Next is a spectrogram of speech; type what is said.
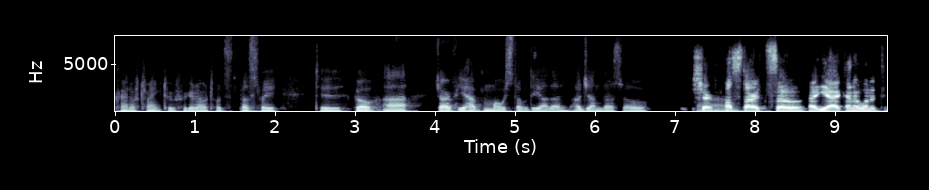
kind of trying to figure out what's the best way to go. Uh, Jarv, you have most of the agenda, so Sure, um, I'll start. So uh, yeah, I kind of wanted to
